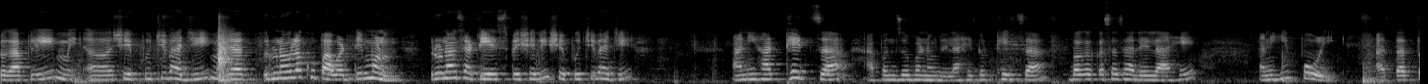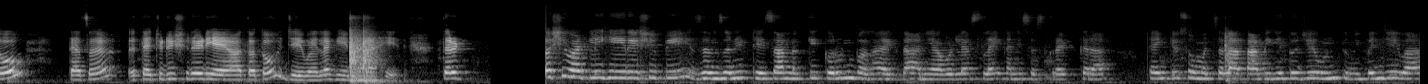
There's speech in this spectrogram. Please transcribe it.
बघा आपली मे- शेपूची भाजी माझ्या रुणावला खूप आवडते म्हणून. रुणासाठी आहे स्पेशली शेपूची भाजी. आणि हा ठेचा आपण जो बनवलेला आहे तो ठेचा. बघा कसा झालेला आहे. आणि ही पोळी. आता तो त्याचं त्याची डिश रेडी आहे. आता तो जेवायला घेणार आहे. तर कशी वाटली ही रेसिपी झणझणीत ठेचा नक्की करून बघा एकदा आणि आवडल्यास लाईक आणि सबस्क्राईब करा. थँक्यू सो मच चला आता आम्ही घेतो जेवून तुम्ही पण जेवा.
